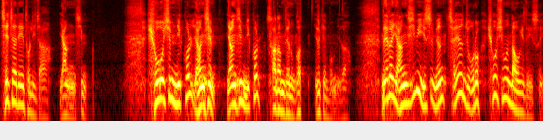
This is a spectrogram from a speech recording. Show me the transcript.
제자리에 돌리자. 양심. 효심 니콜 양심. 양심 니콜 사람 되는 것. 이렇게 봅니다. 내가 양심이 있으면 자연적으로 효심은 나오게 돼 있어요.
